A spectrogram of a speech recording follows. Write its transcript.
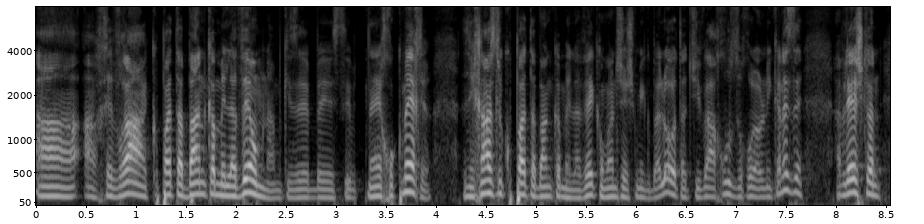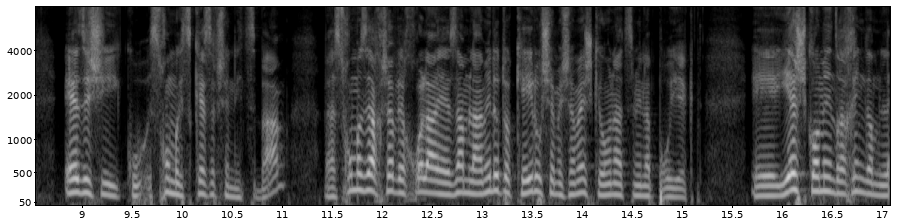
החברה, קופת הבנק המלווה אמנם, כי זה בתנאי חוק מכר. זה נכנס לקופת הבנק המלווה, כמובן שיש מגבלות, עד 7% וכולי, לא ניכנס לזה, אבל יש כאן איזשהי סכום כסף שנצבר, והסכום הזה עכשיו יכול היזם להעמיד אותו כאילו שמשמש כהון עצמי לפרויקט. אה, יש כל מיני דרכים גם ל...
